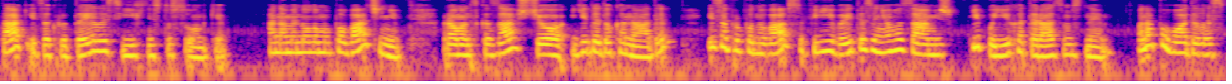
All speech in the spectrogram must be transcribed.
так і закрутились їхні стосунки. А на минулому побаченні Роман сказав, що їде до Канади і запропонував Софії вийти за нього заміж і поїхати разом з ним. Вона погодилась.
